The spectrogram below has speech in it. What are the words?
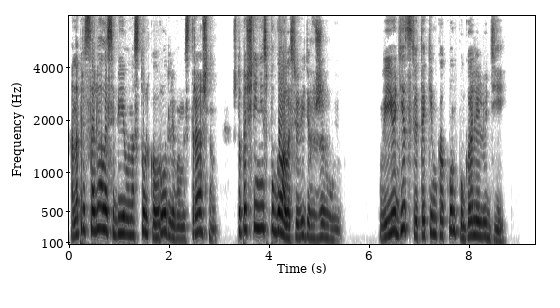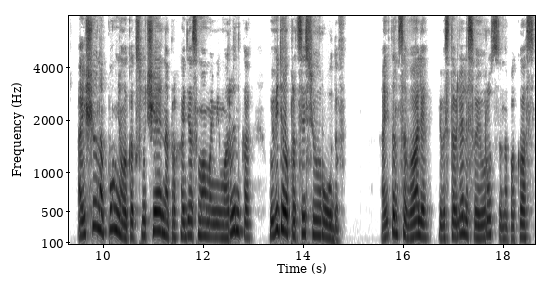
она представляла себе его настолько уродливым и страшным, что почти не испугалась, увидев вживую. В ее детстве таким, как он, пугали людей. А еще она помнила, как случайно, проходя с мамой мимо рынка, увидела процессию уродов. Они танцевали и выставляли свои уродства на показ.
